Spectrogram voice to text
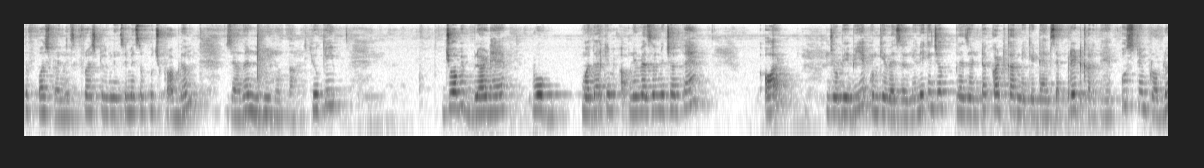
the first pregnancy first pregnancy में से कुछ प्रॉब्लम ज़्यादा नहीं होता, क्योंकि जो भी ब्लड है, वो मदर के अपने वेजल में चलता है और जो बेबी है, उनके वेजल में। लेकिन जब प्लेजेंटा कट करने के टाइम सेपरेट करते हैं, उस टाइम प्रॉब्लम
